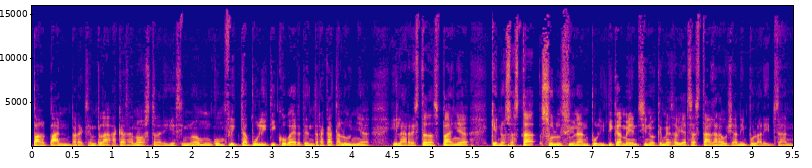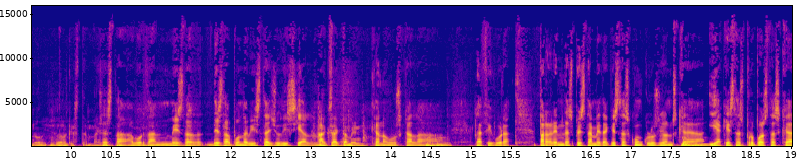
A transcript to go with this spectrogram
palpant, per exemple, a casa nostra, diguéssim, no? amb un conflicte polític obert entre Catalunya i la resta d'Espanya que no s'està solucionant políticament, sinó que més aviat s'està greujant i polaritzant. No? Això és el que estem veient. S'està abordant més de, des del punt de vista judicial, no? Exactament. Que no buscar la, uh -huh. la figura. Parlarem després també d'aquestes conclusions que, uh -huh. i aquestes propostes que,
